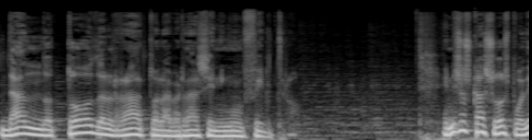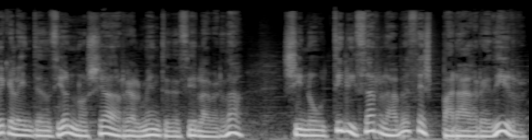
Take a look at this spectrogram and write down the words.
dando todo el rato la verdad sin ningún filtro. En esos casos puede que la intención no sea realmente decir la verdad, sino utilizarla a veces para agredir,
